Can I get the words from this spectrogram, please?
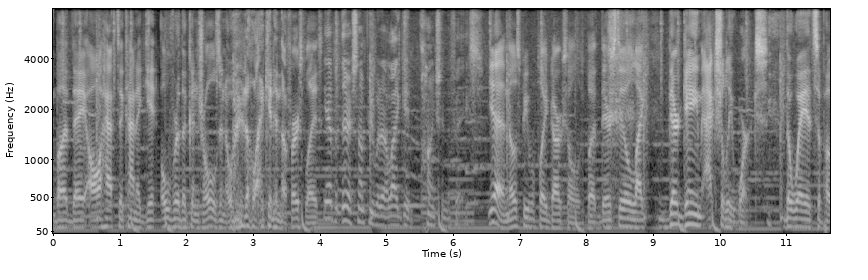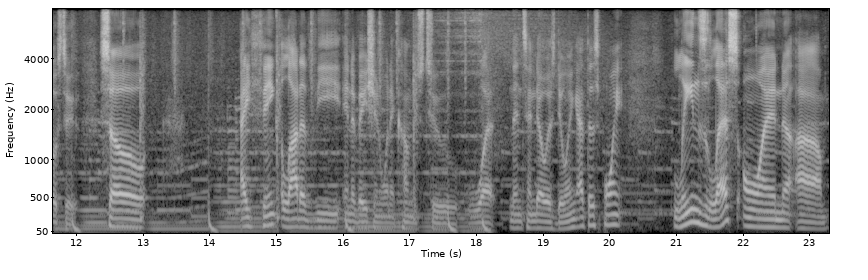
but they all have to kind of get over the controls in order to like it in the first place. Yeah, but there are some people that like getting punched in the face. Yeah, and those people play Dark Souls, but they're still like their game actually works the way it's supposed to. So I think a lot of the innovation when it comes to what Nintendo is doing at this point leans less on um,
